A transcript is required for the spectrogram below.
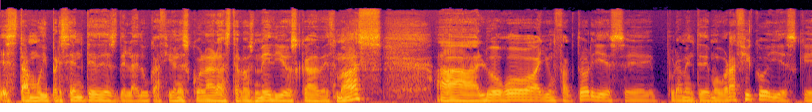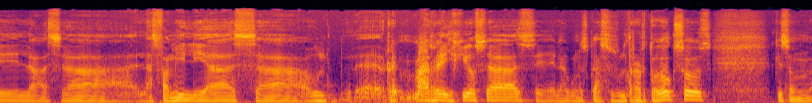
está muy presente desde la educación escolar hasta los medios cada vez más. Luego hay un factor y es eh, puramente demográfico y es que las, las familias más religiosas, en algunos casos ultraortodoxos, que son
